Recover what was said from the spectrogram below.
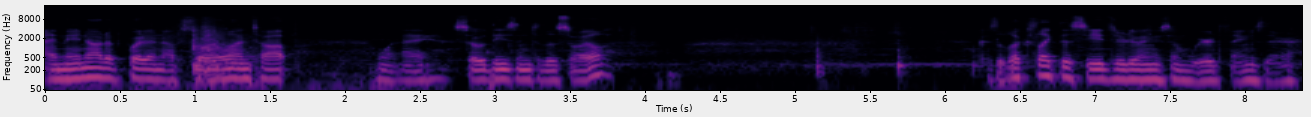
I may not have put enough soil on top when I sowed these into the soil because it looks like the seeds are doing some weird things there.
